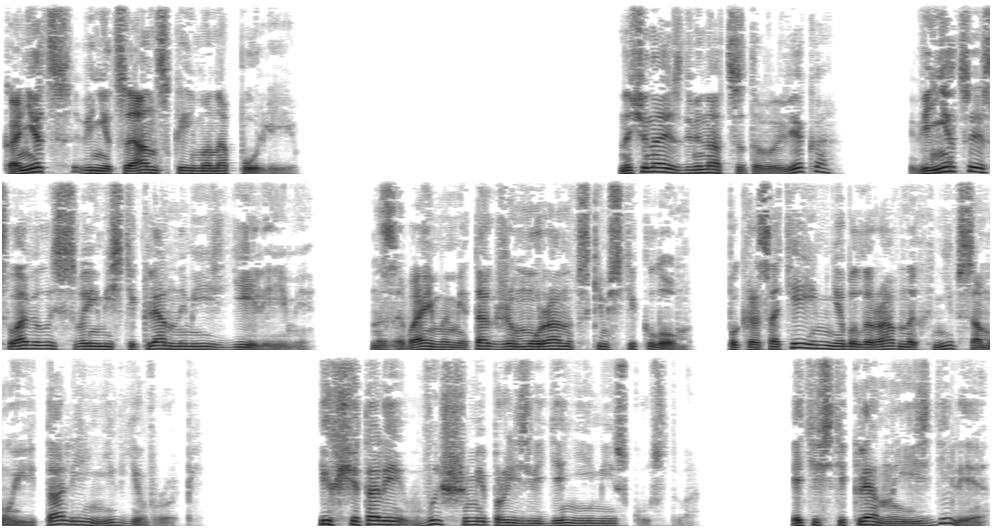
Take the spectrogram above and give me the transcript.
Конец венецианской монополии Начиная с XII века, Венеция славилась своими стеклянными изделиями, называемыми также мурановским стеклом, по красоте им не было равных ни в самой Италии, ни в Европе. Их считали высшими произведениями искусства. Эти стеклянные изделия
